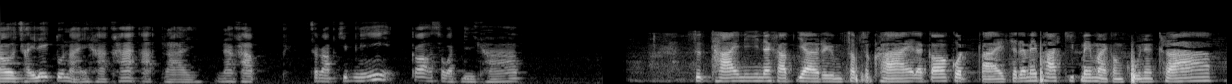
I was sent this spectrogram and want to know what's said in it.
ราใช้เลขตัวไหนหาค่าอะไรนะครับสำหรับคลิปนี้ก็สวัสดีครับ สุดท้ายนี้นะครับ อย่าลืม subscribe แล้วก็กดไลค์จะได้ไม่พลาดคลิปใหม่ๆของครูนะครับ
